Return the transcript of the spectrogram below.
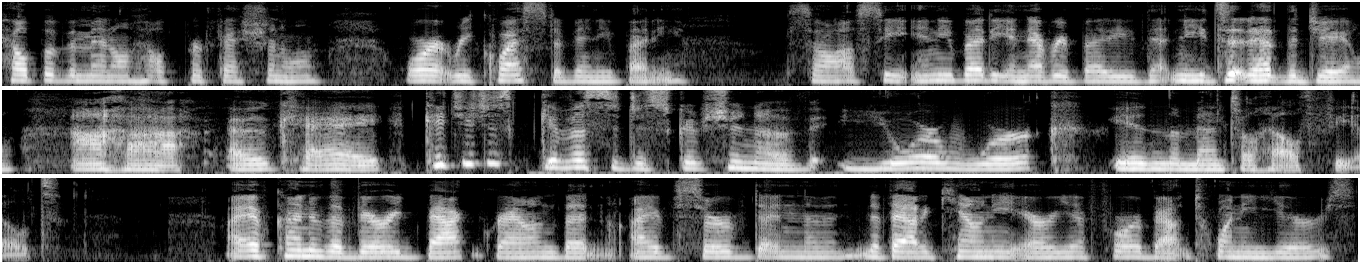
help of a mental health professional or at request of anybody. So I'll see anybody and everybody that needs it at the jail. Aha. Uh-huh. Okay. Could you just give us a description of your work in the mental health field? I have kind of a varied background, but I've served in the Nevada County area for about 20 years.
